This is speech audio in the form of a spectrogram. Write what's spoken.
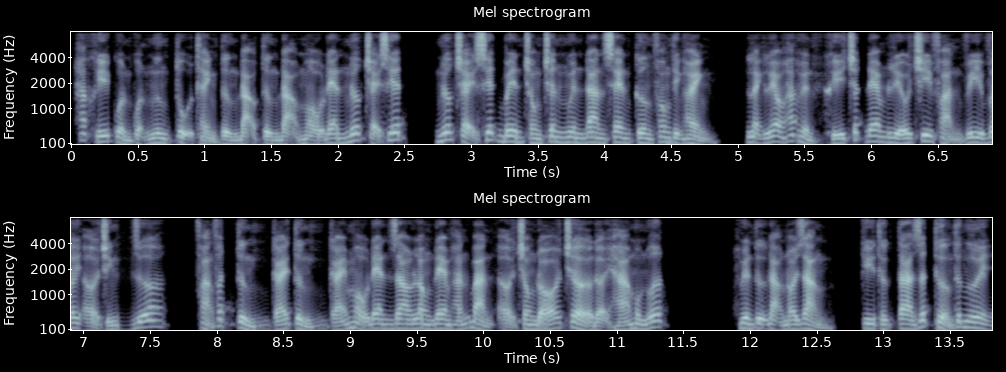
hắc khí quần quận ngưng tụ thành từng đạo từng đạo màu đen nước chảy xiết, nước chảy xiết bên trong chân nguyên đan sen cương phong thịnh hành, lạnh leo hắc huyền khí chất đem liếu chi phản vi vây ở chính giữa, phản phất từng cái từng cái màu đen dao long đem hắn bản ở trong đó chờ đợi há một nuốt. Huyền tự đạo nói rằng, kỳ thực ta rất thưởng thức ngươi.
